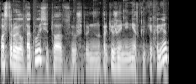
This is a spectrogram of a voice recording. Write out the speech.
построил такую ситуацию, что на протяжении нескольких лет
